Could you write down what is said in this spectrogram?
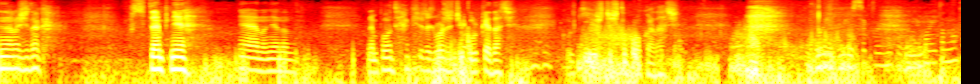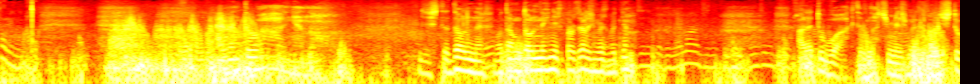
na razie tak wstępnie. Nie no, nie no. Rempody, jak się rozłożycie kulkę dać. Kulki już coś tu poukładać. Ogólnie nie ma i tam na dole przykład. Ewentualnie no. Gdzieś te dolne, bo tam dolnych nie sprawdzaliśmy zbytnio. Będziemy Ale tu była aktywność, mieliśmy sprawdzić tu.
